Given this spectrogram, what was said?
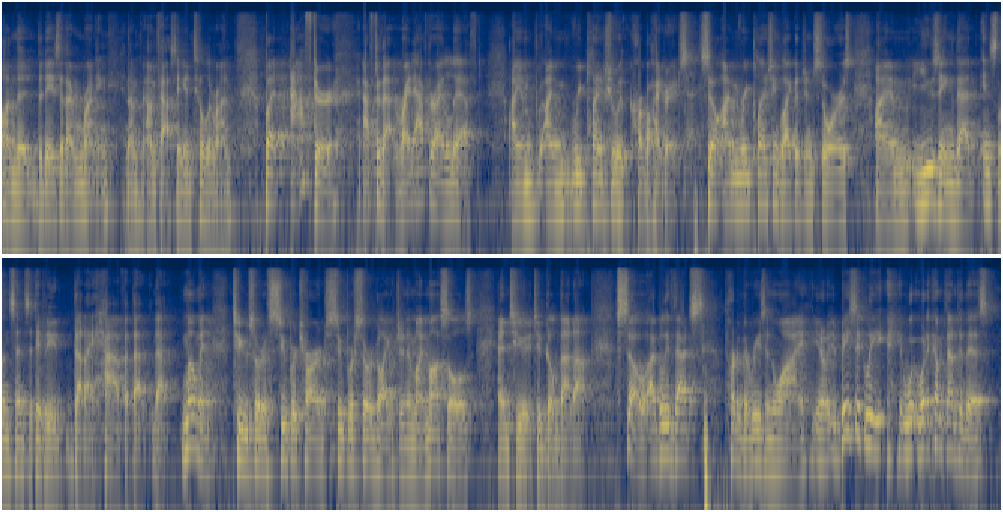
on the, the days that I'm running, and I'm, I'm fasting until the run. But after, after that, right after I lift, I am I'm replenishing with carbohydrates. So I'm replenishing glycogen stores. I'm using that insulin sensitivity that I have at that, that moment to sort of supercharge, super store glycogen in my muscles and to, to build that up. So I believe that's part of the reason why. You know, it basically, what it comes down to this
